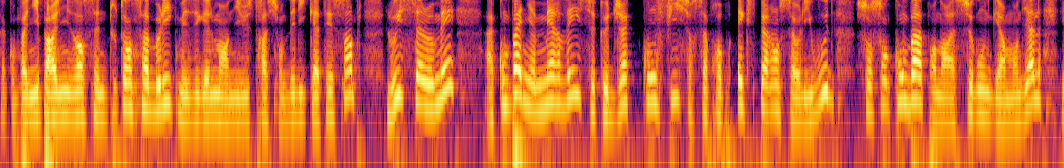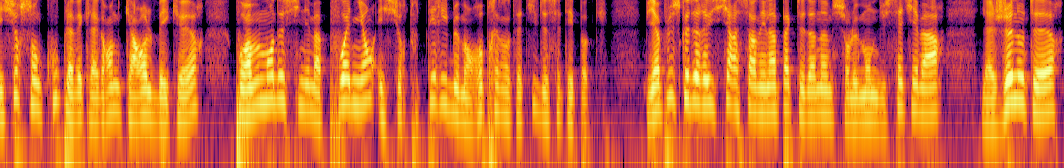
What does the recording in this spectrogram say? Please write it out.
Accompagné par une mise en scène tout en symbolique mais également en illustration délicate et simple, Louise Salomé accompagne à merveille ce que Jack confie sur sa propre expérience à Hollywood, sur son combat pendant la Seconde Guerre mondiale et sur son couple avec la grande Carol Baker, pour un moment de cinéma poignant et surtout terriblement représentatif de cette époque. Bien plus que de réussir à cerner l'impact d'un homme sur le monde du 7e art, la jeune auteure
